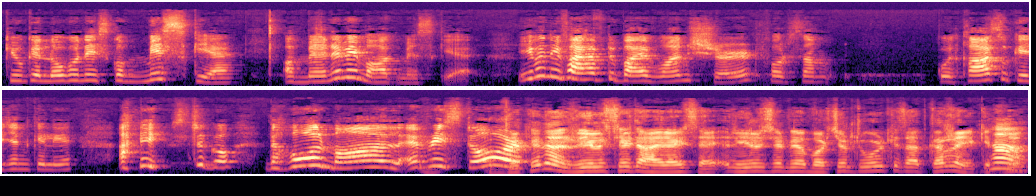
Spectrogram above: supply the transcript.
کیونکہ لوگوں نے اس کو مس کیا ہے اور میں نے بھی بہت مس کیا ہے۔ Even if I have to buy one shirt for some کوئی خاص اوکیزن کے لیے. I used to go the whole mall every store دیکھیں نا اسٹیٹ ہائی لائٹس ہے اسٹیٹ میں ورچوئل ٹور کے ساتھ کر رہے ہیں کتنا. ہاں،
